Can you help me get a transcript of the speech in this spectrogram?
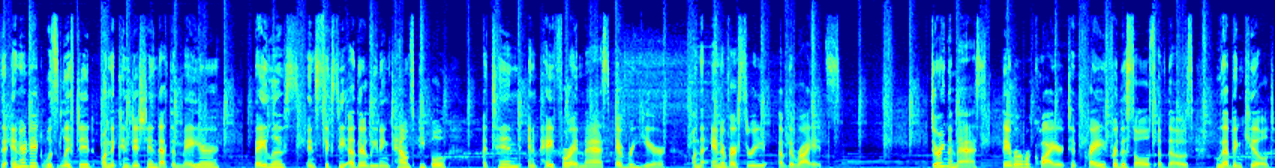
The interdict was lifted on the condition that the mayor, bailiffs, and 60 other leading townspeople attend and pay for a mass every year on the anniversary of the riots. During the Mass, they were required to pray for the souls of those who had been killed,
